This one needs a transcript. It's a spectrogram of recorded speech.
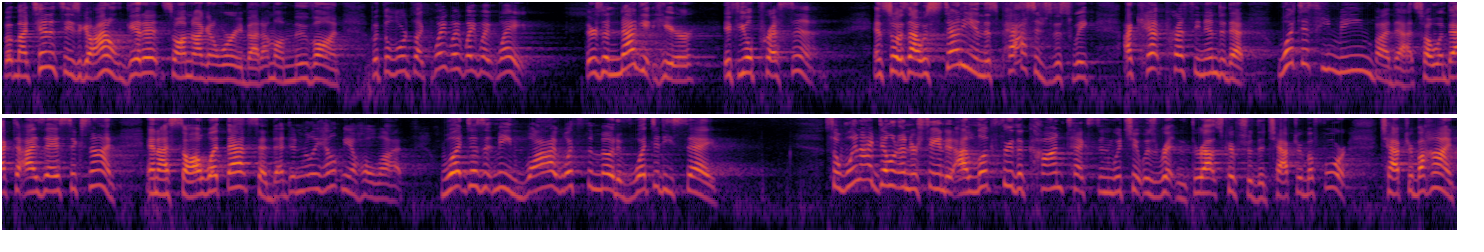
But my tendency is to go, I don't get it, so I'm not going to worry about it. I'm going to move on. But the Lord's like, wait, wait, wait, wait, wait. There's a nugget here if you'll press in. And so as I was studying this passage this week, I kept pressing into that. What does he mean by that? So I went back to Isaiah 6 9 and I saw what that said. That didn't really help me a whole lot. What does it mean? Why? What's the motive? What did he say? So when I don't understand it, I look through the context in which it was written throughout Scripture, the chapter before, chapter behind.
